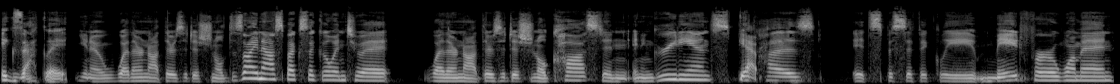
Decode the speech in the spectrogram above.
exactly You know, whether or not there's additional design aspects that go into it, whether or not there's additional cost and, and ingredients Yeah. because it's specifically made for a woman.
